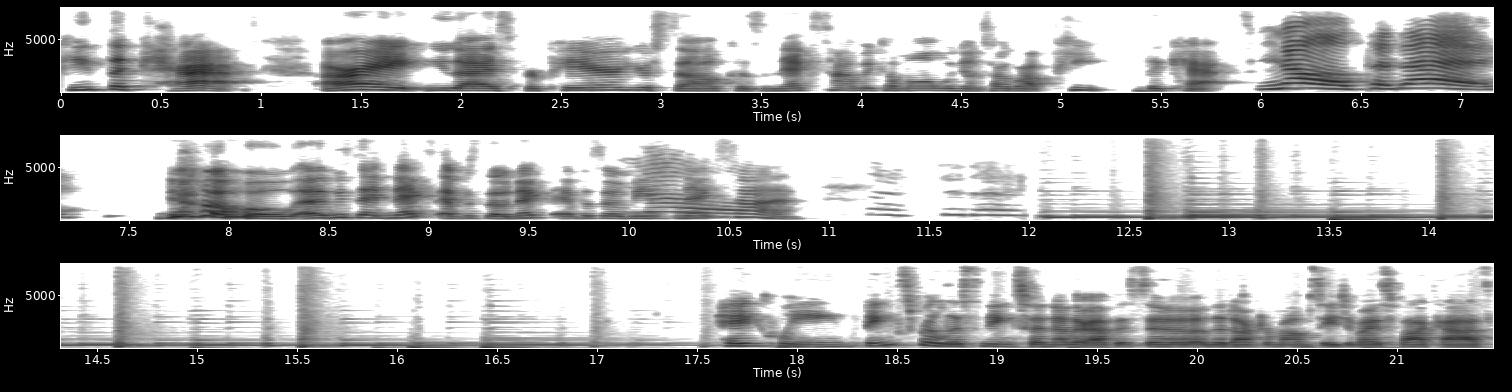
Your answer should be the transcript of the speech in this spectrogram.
Pete the cat. All right, you guys, prepare yourself because next time we come on, we're going to talk about Pete the cat. No, today. No, we said next episode. Next episode means next time. Today. Hey, Queen. Thanks for listening to another episode of the Dr. Mom Sage Advice podcast.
